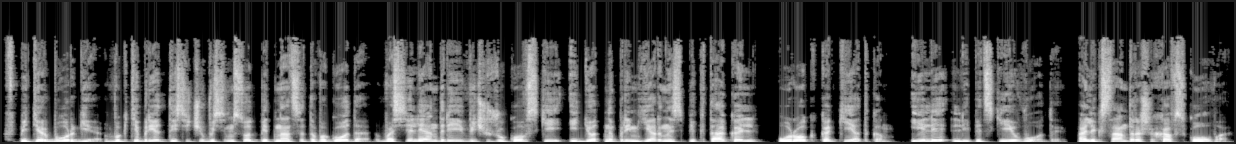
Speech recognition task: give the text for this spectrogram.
В Петербурге в октябре 1815 года Василий Андреевич Жуковский идет на премьерный спектакль «Урок кокеткам» или «Липецкие воды» Александра Шаховского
